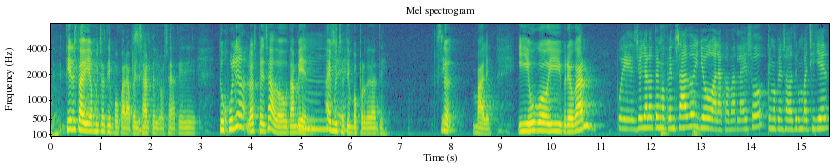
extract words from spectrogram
Tienes todavía mucho tiempo para pensártelo, o sea que... ¿Tú, Julia, lo has pensado también? Mm, no Hay mucho tiempo por delante. Sí. No, vale. ¿Y Hugo y Breogán? Pues yo ya lo tengo pensado y yo al acabar la ESO tengo pensado hacer un bachiller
